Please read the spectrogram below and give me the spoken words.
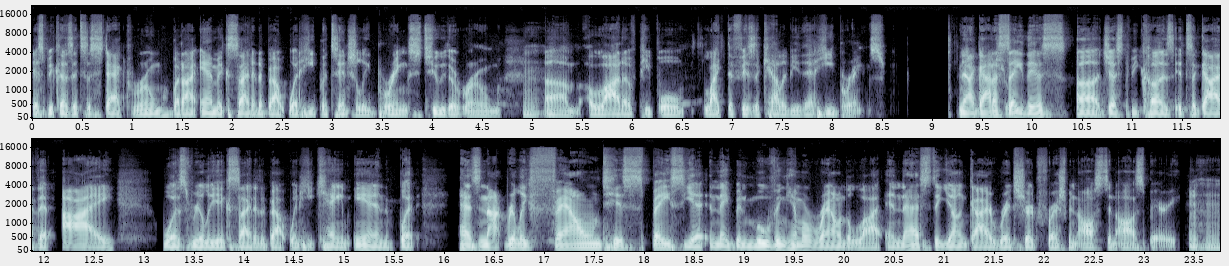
just because it's a stacked room, but I am excited about what he potentially brings to the room. Mm-hmm. Um, a lot of people like the physicality that he brings. Now, I got to sure. say this uh, just because it's a guy that I was really excited about when he came in, but has not really found his space yet, and they've been moving him around a lot. And that's the young guy, redshirt freshman Austin Ausberry. Mm-hmm.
